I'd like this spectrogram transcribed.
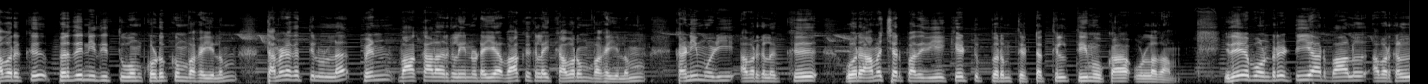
அவருக்கு பிரதிநிதித்துவம் கொடுக்கும் வகையிலும் தமிழகத்தில் உள்ள பெண் வாக்காளர்களினுடைய வாக்குகளை கவரும் வகையிலும் கனிமொழி அவர்களுக்கு ஒரு அமைச்சர் பதவியை கேட்டு பெறும் திட்டத்தில் திமுக உள்ளதாம். இதேபோன்று டிஆர் பாலு அவர்கள்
